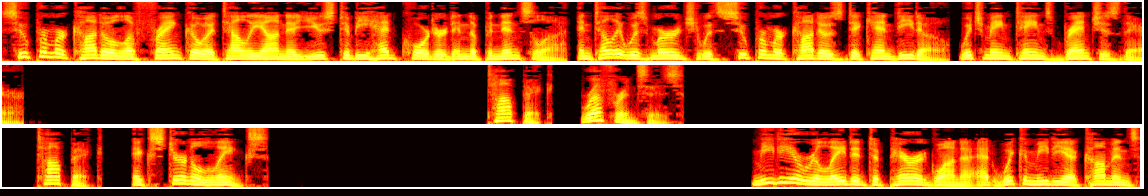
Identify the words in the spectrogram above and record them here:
Supermercado La Franco Italiana used to be headquartered in the peninsula, until it was merged with Supermercados de Candido, which maintains branches there. References. External links. Media related to Paraguana at Wikimedia Commons.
